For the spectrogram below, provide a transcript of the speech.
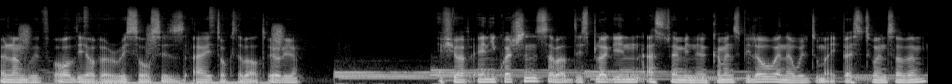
along with all the other resources I talked about earlier. If you have any questions about this plugin, ask them in the comments below and I will do my best to answer them.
